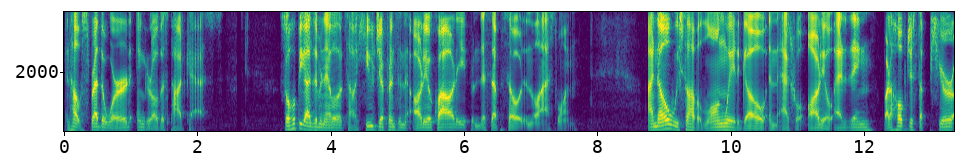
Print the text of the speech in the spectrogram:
and help spread the word and grow this podcast. So I hope you guys have been able to tell a huge difference in the audio quality from this episode and the last one. I know we still have a long way to go in the actual audio editing, but I hope just the pure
